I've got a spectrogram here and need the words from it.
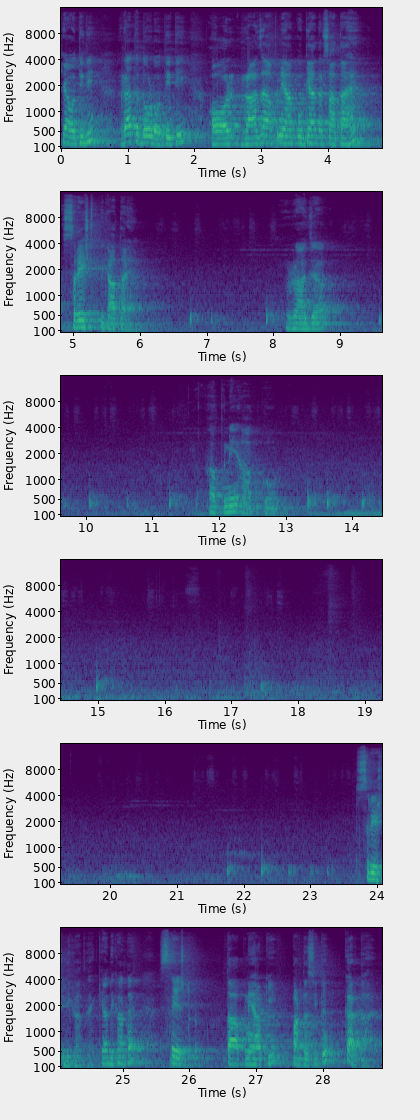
क्या होती थी? रथ दौड़ होती थी और राजा अपने आप को क्या दर्शाता है? श्रेष्ठ दिखाता है। राजा अपने आप को श्रेष्ठ दिखाता है। क्या दिखाता है? श्रेष्ठता अपने आप की प्रदर्शित करता है।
